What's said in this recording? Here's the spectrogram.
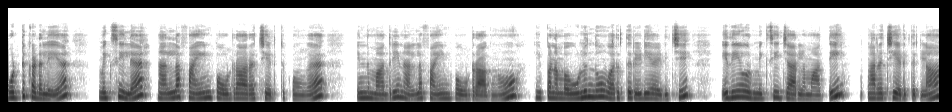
பொட்டுக்கடலையை மிக்சியில் நல்லா ஃபைன் பவுடராக அரைச்சி எடுத்துக்கோங்க. இந்த மாதிரி நல்லா ஃபைன் பவுடர் ஆகணும். இப்போ நம்ம உளுந்தும் வறுத்து ரெடி ஆகிடுச்சு இதையும் ஒரு மிக்ஸி ஜாரில் மாற்றி அரைச்சி எடுத்துக்கலாம்.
